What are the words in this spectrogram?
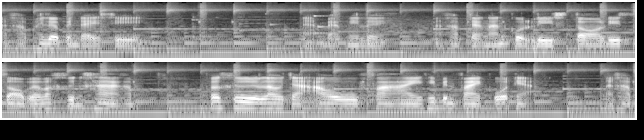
นะครับให้เลือกเป็นไดซีแบบนี้เลยนะครับ จากนั้นกด restore restore แปลว่าคืนค่าครับ ก็คือเราจะเอาไฟล์ที่เป็นไฟล์โค้ดเนี่ยนะครับ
